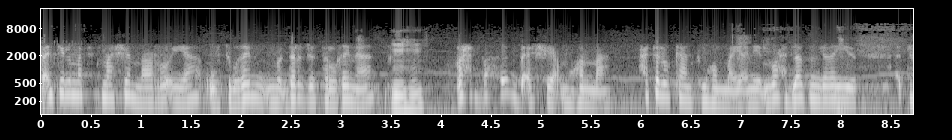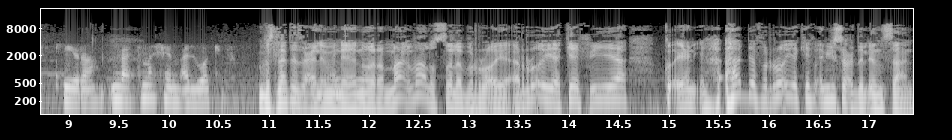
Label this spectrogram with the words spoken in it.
فأنت لما تتماشين مع الرؤية وتبغين درجة الغنى راح تضحين بأشياء مهمة. حتى لو كانت مهمة يعني الواحد لازم يغير تفكيره مع تماشين مع الوقت. بس لا تزعلي مني يا نورة. ما ما له صلة بالرؤية. الرؤية كيف هي؟ يعني هدف الرؤية كيف أن يسعد الإنسان.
